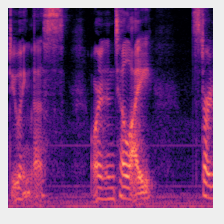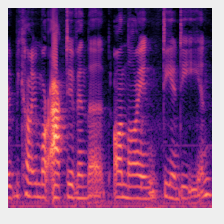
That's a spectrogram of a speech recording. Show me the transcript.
doing this or until I started becoming more active in the online D&D and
